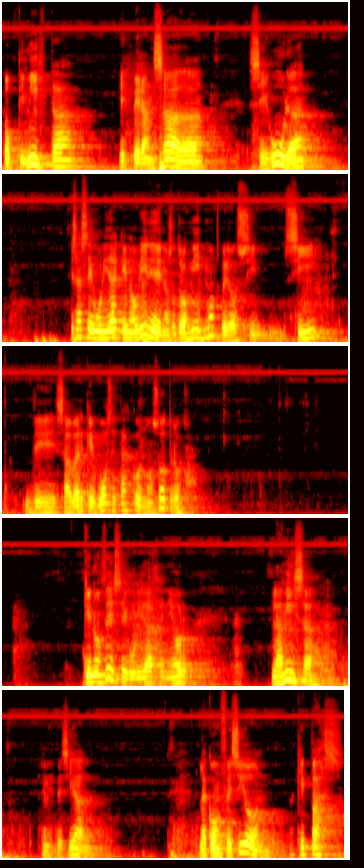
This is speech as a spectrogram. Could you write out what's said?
optimista, esperanzada, segura, esa seguridad que no viene de nosotros mismos, pero sí, sí de saber que vos estás con nosotros. Que nos dé seguridad, Señor, la misa, en especial. La confesión, qué paz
